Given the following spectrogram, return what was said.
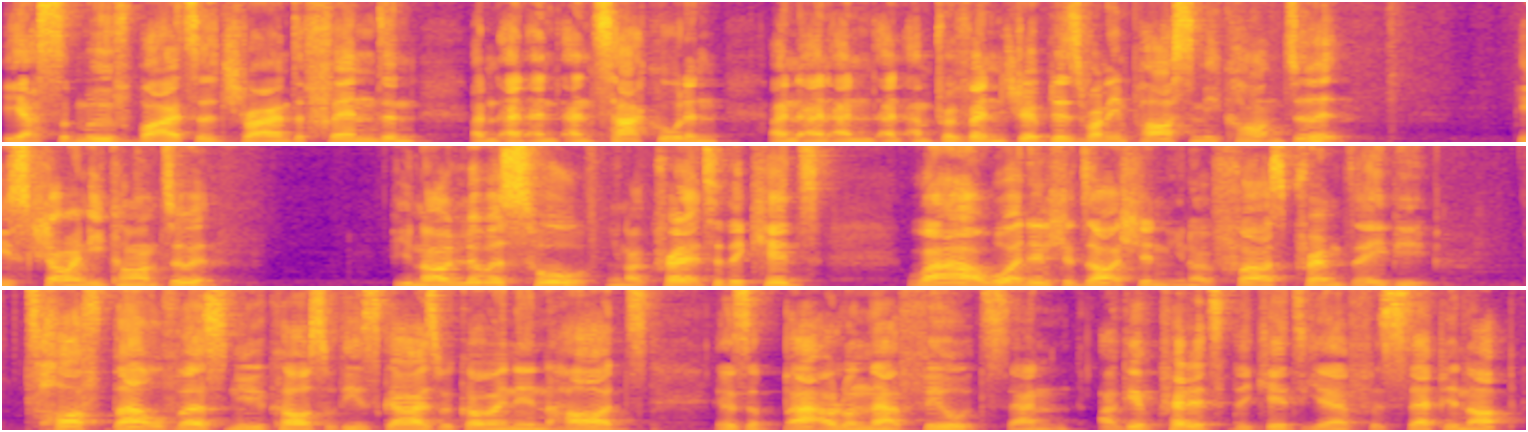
he has to move wide to try and defend and and, and, and, tackle and and, and, and and prevent dribblers running past him, he can't do it. He's showing he can't do it. You know, Lewis Hall, you know, credit to the kids. Wow, what an introduction. You know, first Prem debut. Tough battle versus Newcastle. These guys were going in hard. It was a battle on that field. And I give credit to the kids, yeah, for stepping up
